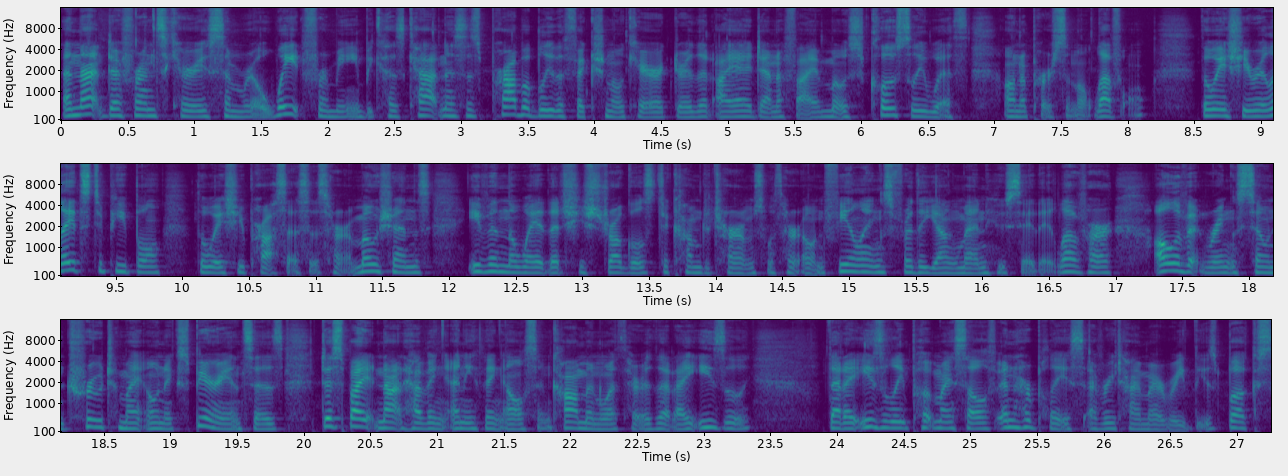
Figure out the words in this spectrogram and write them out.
And that difference carries some real weight for me because Katniss is probably the fictional character that I identify most closely with on a personal level. The way she relates to people, the way she processes her emotions, even the way that she struggles to come to terms with her own feelings for the young men who say they love her, all of it rings so true to my own experiences, despite not having anything else in common with her that I easily that I easily put myself in her place every time I read these books,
